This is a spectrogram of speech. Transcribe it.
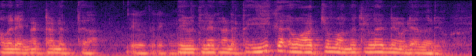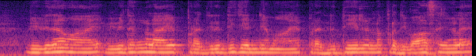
അവൻ എങ്ങോട്ടാണ് എത്തുക? ദൈവത്തിലേക്കാണ്. എത്തുക ഈ വാക്യം വന്നിട്ടുള്ളത് തന്നെ എവിടെയാണെന്നറിയോ വിവിധമായ വിവിധങ്ങളായ പ്രകൃതിജന്യമായ പ്രകൃതിയിലുള്ള പ്രതിഭാസങ്ങളെ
